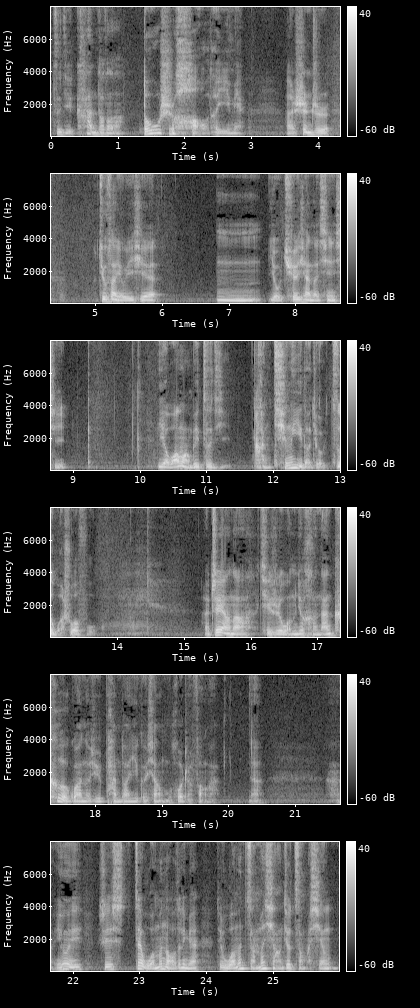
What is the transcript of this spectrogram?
自己看到的呢都是好的一面，啊，甚至就算有一些嗯有缺陷的信息，也往往被自己很轻易的就自我说服。啊，这样呢，其实我们就很难客观的去判断一个项目或者方案，啊，因为这在我们脑子里面，就我们怎么想就怎么行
